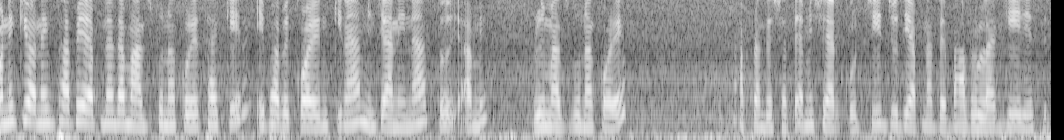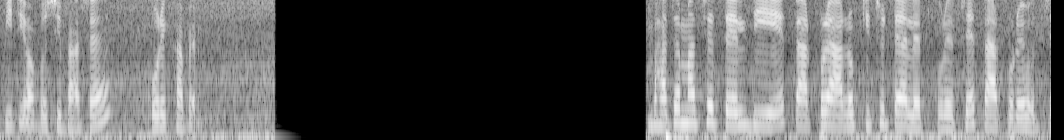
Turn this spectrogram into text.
অনেকে অনেকভাবে আপনারা মাছ ভুনা করে থাকেন, এভাবে করেন কি না আমি জানি না, তো আমি রুই মাছ ভুনা করে আপনাদের সাথে আমি শেয়ার করছি। যদি আপনাদের ভালো লাগে এই রেসিপিটি অবশ্যই বাসায় করে খাবেন। ভাজা মাছের তেল দিয়ে তারপরে আরও কিছু তেল অ্যাড করেছে, তারপরে হচ্ছে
